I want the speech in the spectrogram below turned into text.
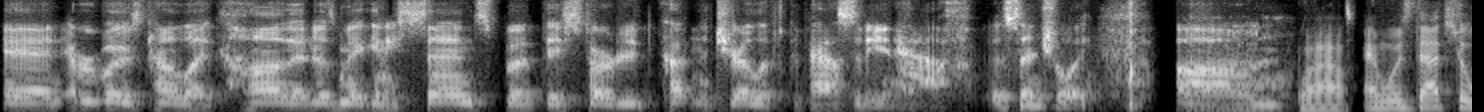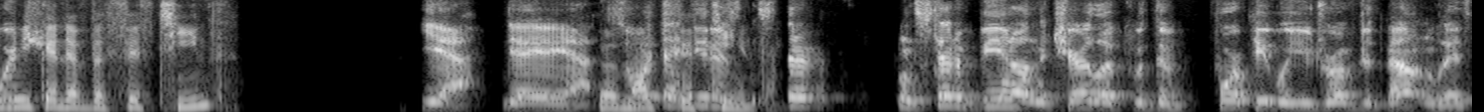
And everybody was kind of like, huh, that doesn't make any sense. But they started cutting the chairlift capacity in half, essentially. Um, wow. And was that the which, weekend of the 15th? Yeah. Yeah. Yeah. Yeah. So, so March what that 15th. did is instead of, instead of being on the chairlift with the four people you drove to the mountain with,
